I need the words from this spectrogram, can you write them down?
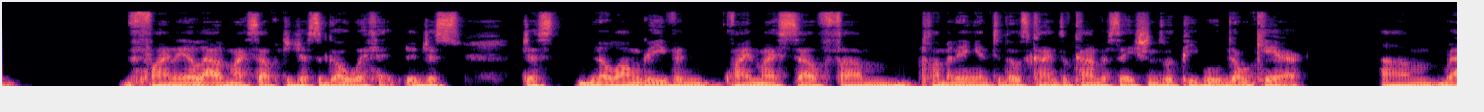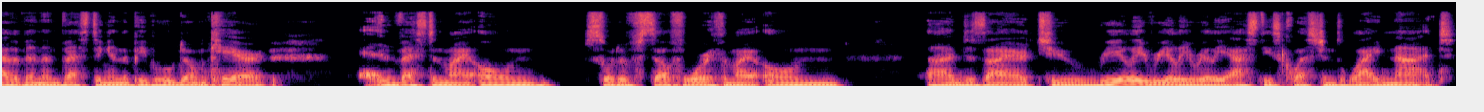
finally allowed myself to just go with it. just just no longer even find myself um, plummeting into those kinds of conversations with people who don't care. Um, rather than investing in the people who don't care, invest in my own sort of self worth and my own uh, desire to really, really, really ask these questions. Why not?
